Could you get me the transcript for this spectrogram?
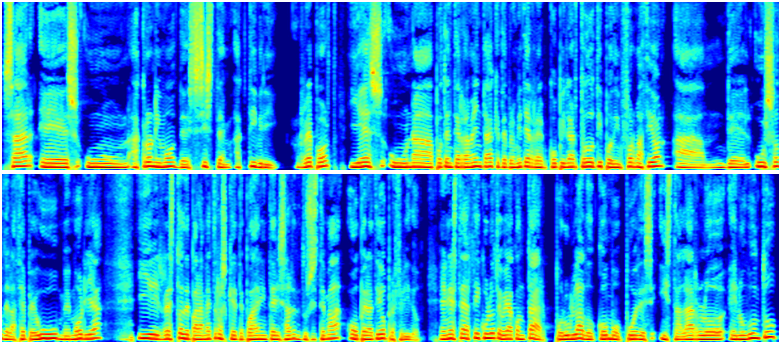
SAR es un acrónimo de System Activity Report y es una potente herramienta que te permite recopilar todo tipo de información ah, del uso de la CPU, memoria y el resto de parámetros que te puedan interesar de tu sistema operativo preferido. En este artículo te voy a contar, por un lado, cómo puedes instalarlo en Ubuntu,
